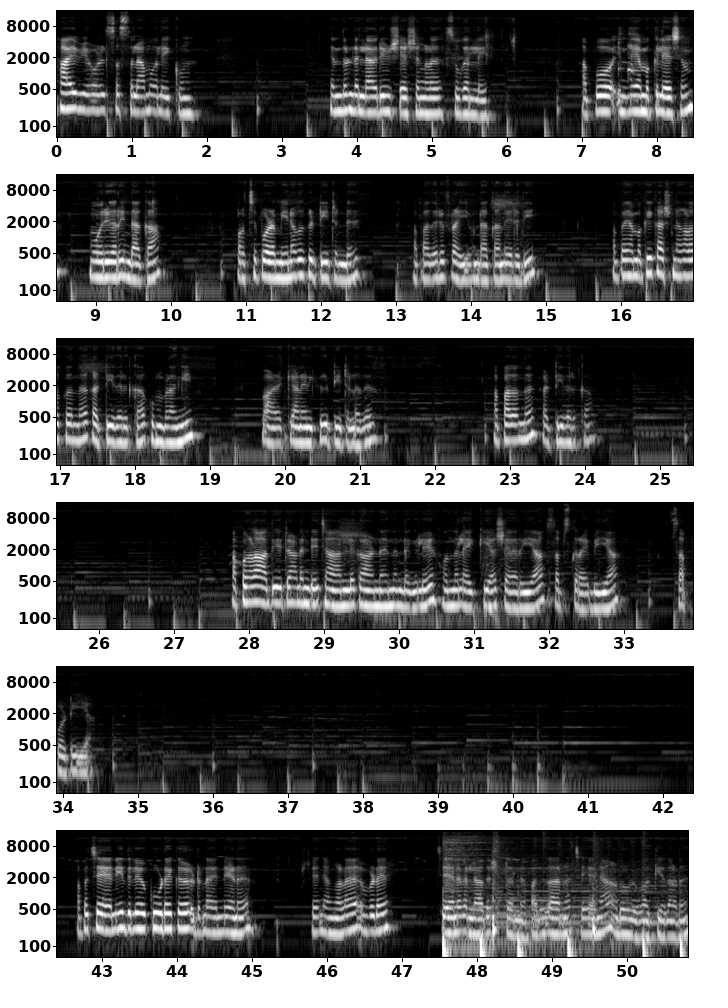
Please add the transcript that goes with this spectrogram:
Hi വ്യൂൾസ് അസ്സലാമു അലൈക്കും എന്തുണ്ട് എല്ലാവരും വിശേഷങ്ങൾ സുഖല്ലേ? അപ്പോൾ ഇന്ന് നമുക്ക് ലേശം മോരുകറി ഉണ്ടാക്കാം. കുറച്ച് പുഴമീനൊക്കെ കിട്ടിയിട്ടുണ്ട്. അപ്പോൾ അതൊരു ഫ്രൈ ഉണ്ടാക്കാമെന്ന് കരുതി. അപ്പോൾ നമുക്ക് ഈ കഷ്ണങ്ങളൊക്കെ ഒന്ന് കട്ട് ചെയ്തെടുക്കുക കുമ്പളങ്ങി വാഴയ്ക്കാണ് എനിക്ക് കിട്ടിയിട്ടുള്ളത്. അപ്പോൾ അതൊന്ന് കട്ട് ചെയ്തെടുക്കാം. അപ്പോൾ നിങ്ങൾ ആദ്യമായിട്ടാണ് എന്റെ ചാനൽ കാണുന്നതെന്നുണ്ടെങ്കിൽ ഒന്ന് ലൈക്ക് ചെയ്യുക ഷെയർ ചെയ്യുക സബ്സ്ക്രൈബ് ചെയ്യുക സപ്പോർട്ട് ചെയ്യുക. അപ്പോൾ ചേന ഇതിൽ കൂടെയൊക്കെ ഇടണത് തന്നെയാണ്. പക്ഷേ ഞങ്ങളെ ഇവിടെ ചേന വല്ലാതെ ഇഷ്ടമല്ല. അപ്പം അത് കാരണം ചേന അവിടെ ഒഴിവാക്കിയതാണ്.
